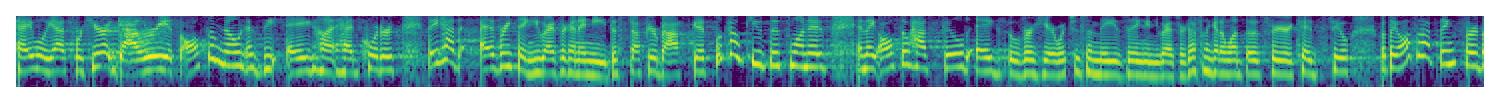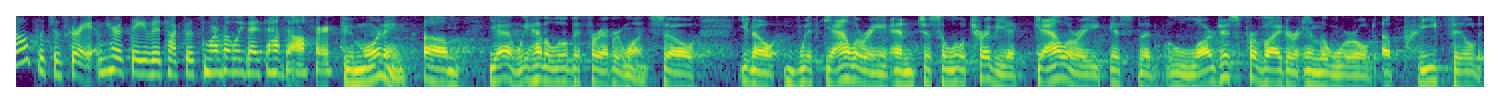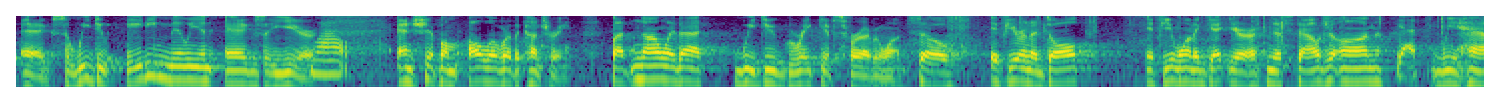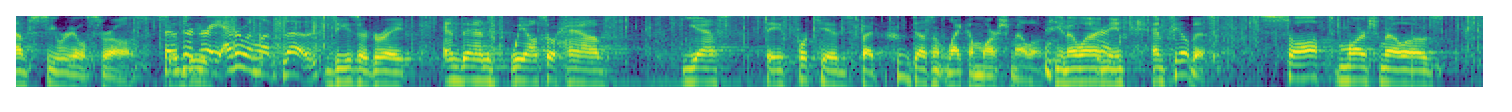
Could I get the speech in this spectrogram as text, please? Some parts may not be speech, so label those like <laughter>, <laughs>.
Hey, well, yes, we're here at Galerie. It's also known as the Egg Hunt headquarters. They have everything you guys are going to need to stuff your baskets. Look how cute this one is. And they also have filled eggs over here, which is amazing. And you guys are definitely going to want those for your kids too. But they also have things for adults, which is great. I'm here with David to talk to us more about what you guys have to offer. Good morning. Um, yeah, we have a little bit for everyone. So, you know, with Galerie, and just a little trivia, Galerie is the largest provider in the world of pre-filled eggs. So we do 80 million eggs a year. Wow. And ship them all over the country. But not only that, we do great gifts for everyone. So if you're an adult, if you want to get your nostalgia on, yes, we have cereal straws. Those so are these, great. Everyone loves those. These are great. And then we also have, yes, they for kids, but who doesn't like a marshmallow? You know what <laughs> right. I mean? And feel this soft marshmallows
